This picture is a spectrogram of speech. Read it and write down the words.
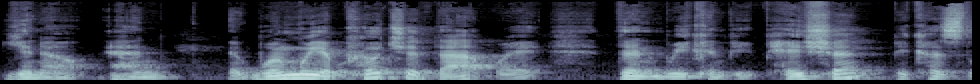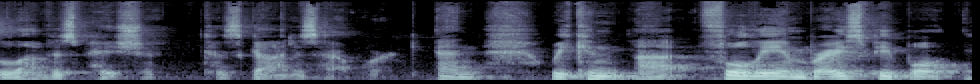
you know and when we approach it that way then we can be patient because love is patient because God is at work. And we can uh, fully embrace people.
